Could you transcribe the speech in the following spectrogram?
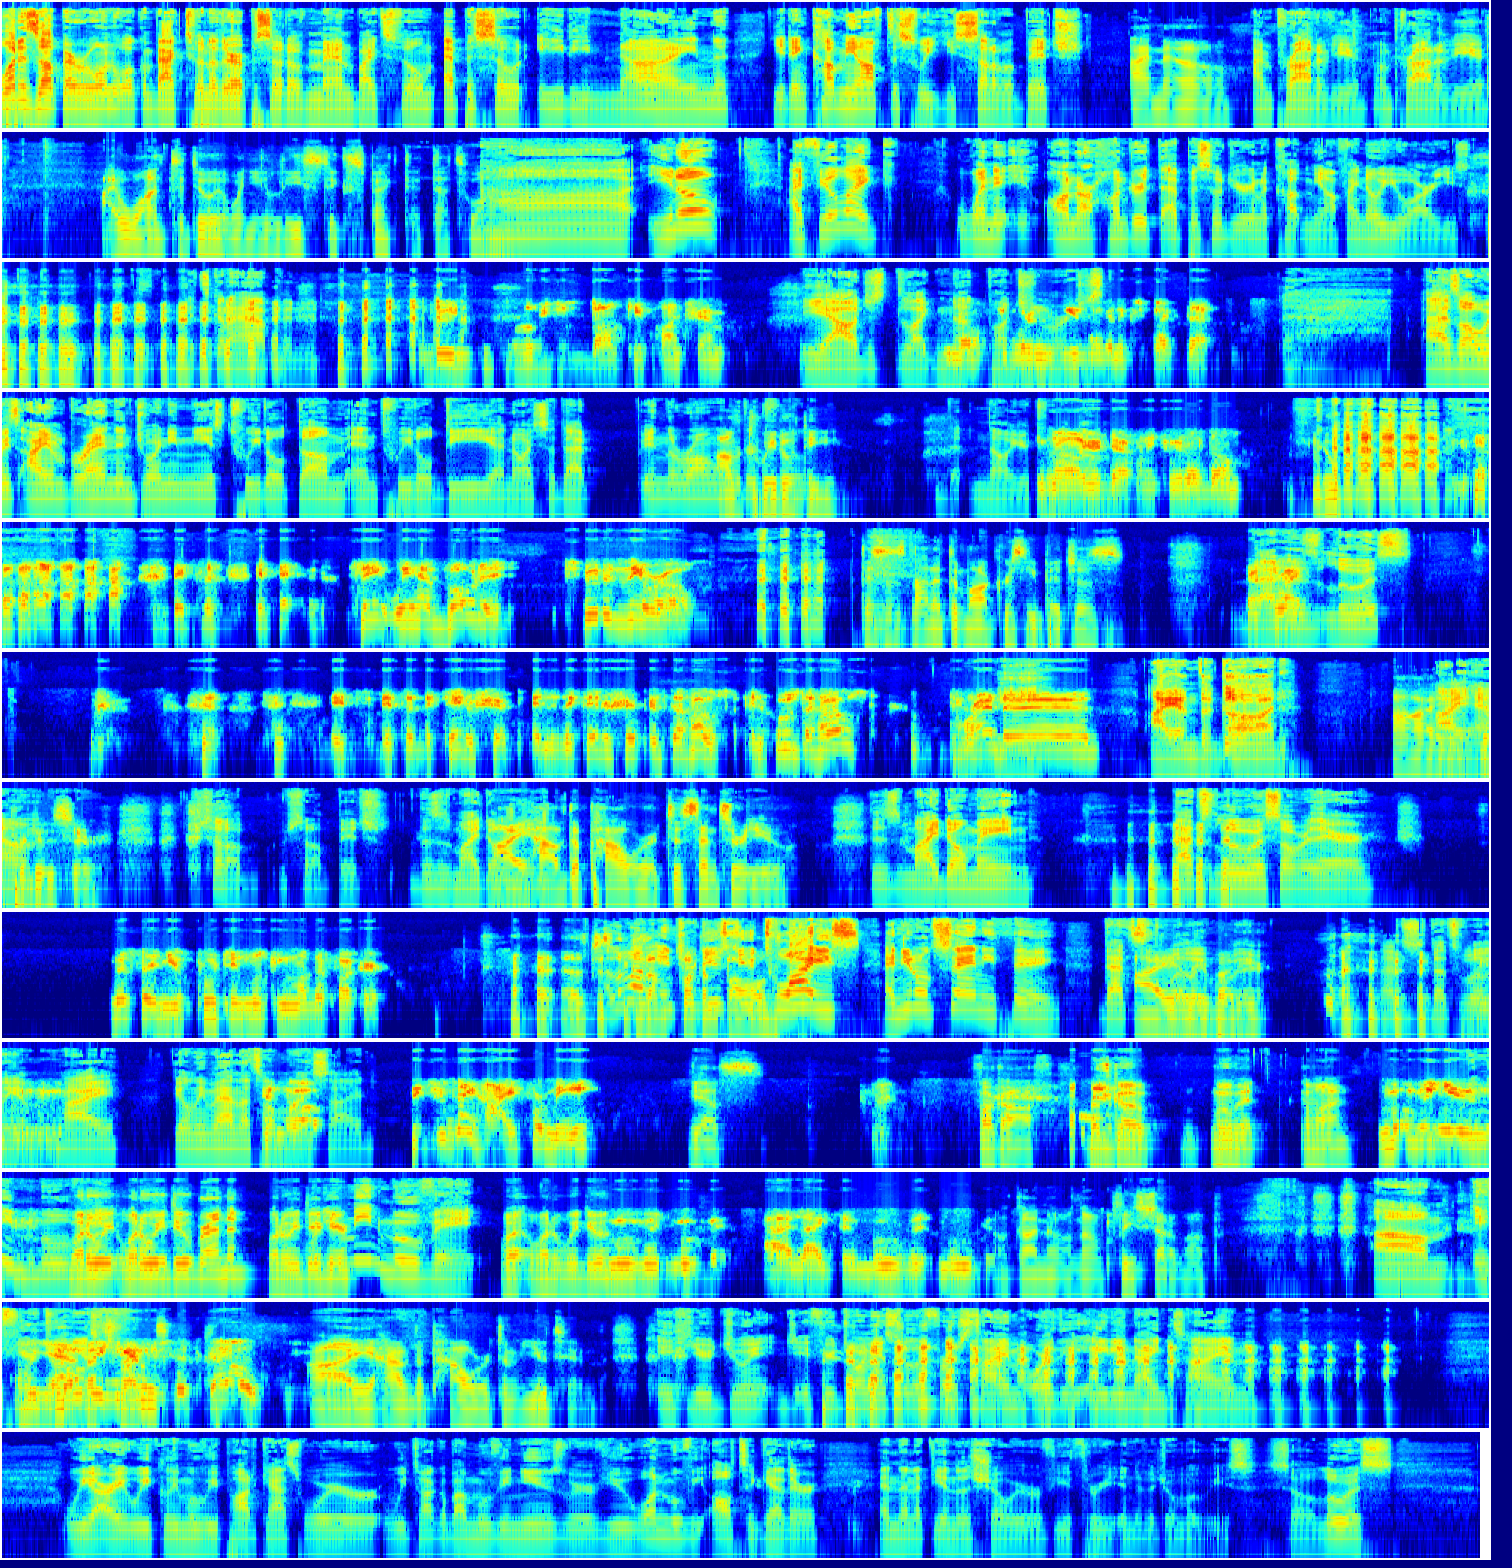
What is up, everyone? Welcome back to another episode of Man Bites Film, episode 89. You didn't cut me off this week, you son of a bitch. I know. I'm proud of you. I'm proud of you. I want to do it when you least expect it. That's why. Ah, you know, I feel like when it on our hundredth episode, you're gonna cut me off. I know you are. You, it's gonna happen. Dude, you can really just donkey punch him. Yeah, I'll just like nut No, he punch him. he's just... not gonna expect that. As always, I am Branden. Joining me is Tweedledum and Tweedledee. I know I said that in the wrong order. I'm order. Tweedledee. No, you're No, you're definitely Tweedledum. Nope. it's a, see, we have voted two to zero. this is not a democracy, bitches. That's That right. is Luis. It's it's a dictatorship, and the dictatorship is the host. And who's the host? Branden. I am the god. I, I am the producer. Shut up, shut up, bitch. This is my domain. I have the power to censor you. This is my domain. That's Luis over there. Listen, you Putin-looking motherfucker. That's just I love because how I've I'm fucking introduced you bald. twice and you don't say anything. That's Hi, William over everybody. there. That's that's William. Hi, the only man that's on my side. Did you say hi for me? yes. Fuck off. Let's go. Move it. Come on. Moving What do you you. mean move What do we? What do we do, Branden? What do we do What do here? you mean move it? What What do we do? Move it, move it. I like to move it, move it. Oh God, no, no! Please shut him up. Um, if Oh, you're yeah, joining, that's Moving right. news, let's go. I have the power to mute him. if you're join, if you're joining us for the first time or the 89th time, we are a weekly movie podcast where we talk about movie news. We review one movie altogether, and then at the end of the show, we review three individual movies. So, Luis,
